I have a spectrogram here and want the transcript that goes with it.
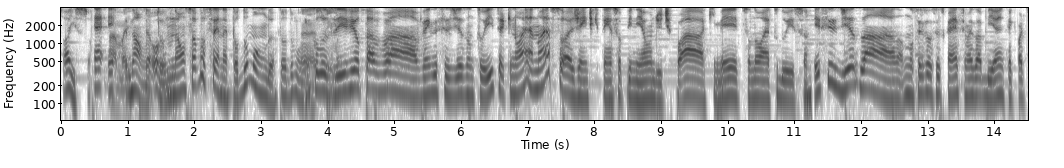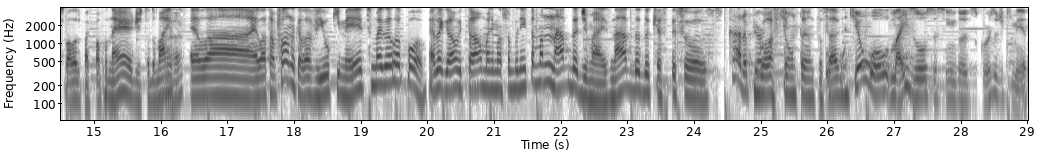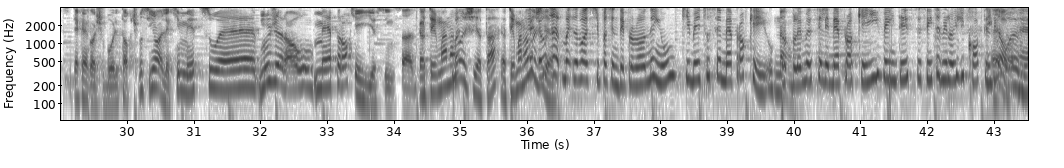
só isso. É, é, Ah, mas não, isso é não só você, né? Todo mundo. Todo mundo. É, Inclusive, sim, eu sim. tava vendo esses dias no Twitter que não é, não é só a gente que tem essa opinião de tipo, ah, Kimetsu não é tudo isso. Esses dias, a. Não sei se vocês conhecem, mas a Bianca, que participa lá do Papo Nerd e tudo mais, Aham. ela, ela tava falando que ela viu o Kimetsu, mas ela, pô, é legal e tal, uma animação bonita, mas nada demais. Nada do que as pessoas Cara, pior gostam tanto, sabe? O que eu ou, mais ouço, assim, do discurso de Kimetsu, tem aquele negócio de bolha e tal, tipo assim, olha, Kimetsu é, no geral, meh pra ok, assim, sabe? Eu tenho uma analogia, tá? Eu tenho uma analogia. Eu- é, mas, mas, tipo assim, não tem problema nenhum Kimetsu ser meh pra ok. O Não. problema é se ele é meh pra ok e vender 60 milhões de cópias Então, no ano, é-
